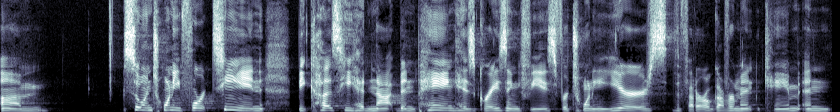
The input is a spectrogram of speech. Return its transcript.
Um, so in 2014, because he had not been paying his grazing fees for 20 years, the federal government came and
